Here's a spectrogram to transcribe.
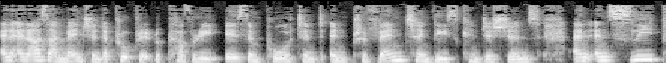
and and as I mentioned, appropriate recovery is important in preventing these conditions. And and sleep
